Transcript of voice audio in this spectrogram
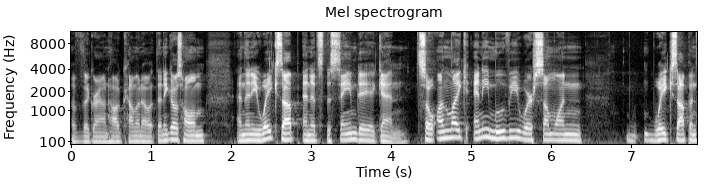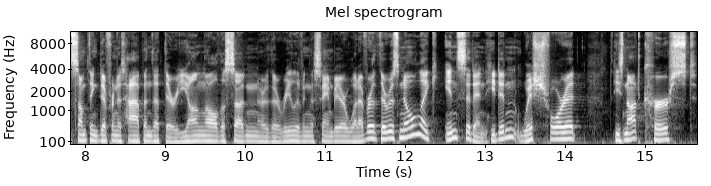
of the groundhog coming out. Then he goes home, and then he wakes up, and it's the same day again. So, unlike any movie where someone wakes up and something different has happened, that they're young all of a sudden, or they're reliving the same day, or whatever, there was no like incident. He didn't wish for it. He's not cursed.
